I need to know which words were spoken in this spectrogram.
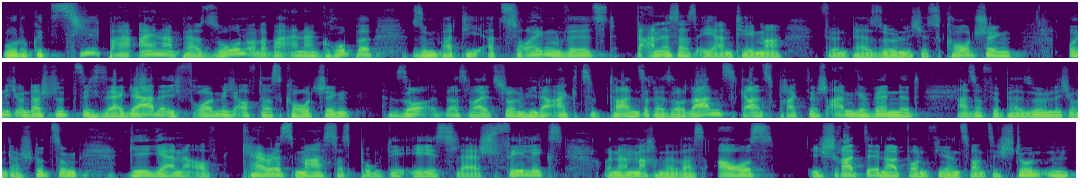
wo du gezielt bei einer Person oder bei einer Gruppe Sympathie erzeugen willst, dann ist das eher ein Thema für ein persönliches Coaching. Und ich unterstütze dich sehr gerne. Ich freue mich auf das Coaching. So, das war jetzt schon wieder Akzeptanz, Resonanz, ganz praktisch angewendet. Also für persönliche Unterstützung geh gerne auf charismasters.de slash Felix und dann machen wir was aus. Ich schreibe dir innerhalb von 24 Stunden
